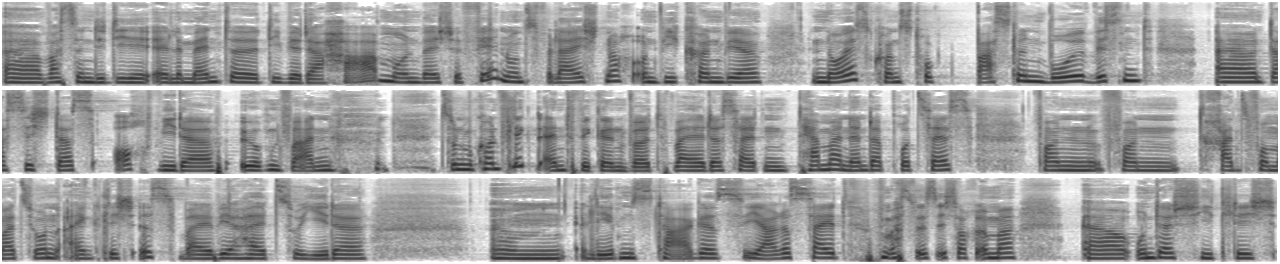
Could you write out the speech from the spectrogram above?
äh, was sind die, die Elemente, die wir da haben und welche fehlen uns vielleicht noch und wie können wir ein neues Konstrukt basteln, wohl wissend, äh, dass sich das auch wieder irgendwann zu einem Konflikt entwickeln wird, weil das halt ein permanenter Prozess von, von Transformation eigentlich ist, weil wir halt zu jeder ähm, Lebenstages, Jahreszeit, was weiß ich auch immer, äh, unterschiedlich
